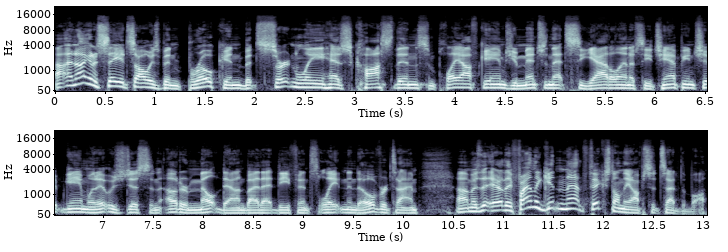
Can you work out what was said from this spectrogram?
Uh, I'm not going to say it's always been broken, but certainly has cost them some playoff games. You mentioned that Seattle NFC Championship game when it was just an utter meltdown by that defense late and into overtime. Um, they, are they finally getting that fixed on the opposite side of the ball?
